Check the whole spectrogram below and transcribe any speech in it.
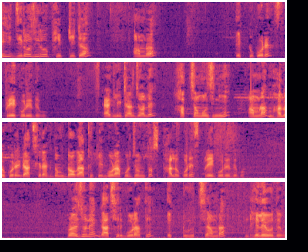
এই জিরো জিরো ফিফটিটা আমরা একটু করে স্প্রে করে দেব। এক লিটার জলে হাফ চামচ নিয়ে আমরা ভালো করে গাছের একদম ডগা থেকে গোড়া পর্যন্ত ভালো করে স্প্রে করে দেব। প্রয়োজনে গাছের গোড়াতে একটু হচ্ছে আমরা ঢেলেও দেব।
